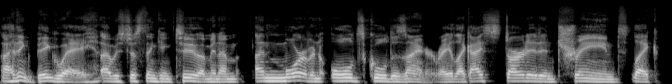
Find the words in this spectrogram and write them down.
I think big way. I was just thinking too. I mean, I'm I'm more of an old school designer, right? Like I started and trained like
